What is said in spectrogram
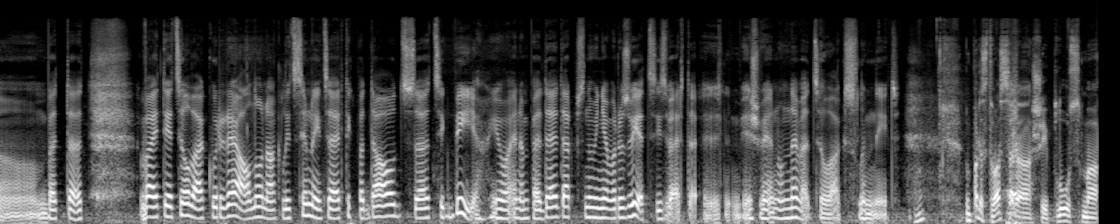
eh, bet eh, vai tie cilvēki, kuri reāli nonāk līdz simnīcē, ir tikpat daudz, cik bija, jo NMPD darbs, nu, viņi var uz vietas izvērtēt bieži vien un neved cilvēkus slimnīcu. Mm. Nu, parasti vasarā šī plūsma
